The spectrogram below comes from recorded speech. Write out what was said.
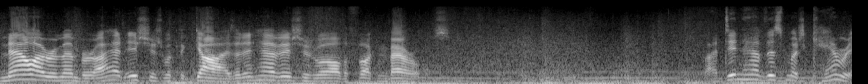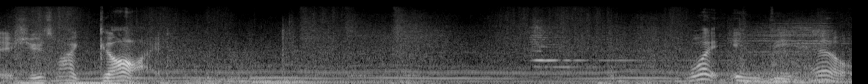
Now I remember, I had issues with the guys. I didn't have issues with all the fucking barrels. I didn't have this much camera issues, my god. What in the hell?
